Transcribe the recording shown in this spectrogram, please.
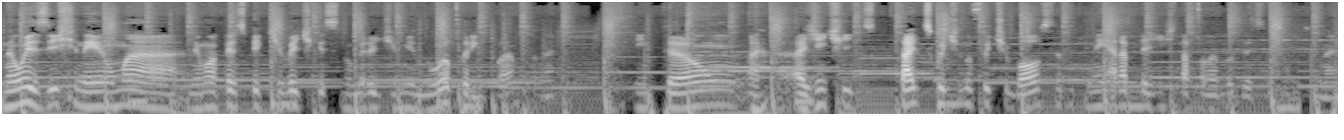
não existe nenhuma, nenhuma perspectiva de que esse número diminua por enquanto, né? Então, a, a gente está discutindo futebol, sendo que nem era pra gente estar falando desse assunto, né?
